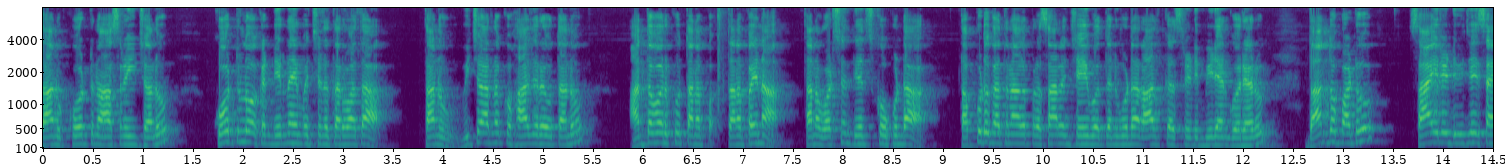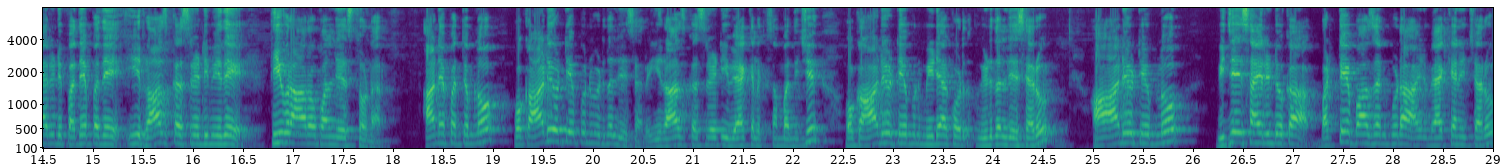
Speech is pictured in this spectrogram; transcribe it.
తాను కోర్టును ఆశ్రయించాను. కోర్టులో ఒక నిర్ణయం వచ్చిన తర్వాత తాను విచారణకు హాజరవుతాను. అంతవరకు తన తనపైన తన వర్షం తెలుసుకోకుండా తప్పుడు కథనాలు ప్రసారం చేయవద్దని కూడా రాజ్ కసిరెడ్డి మీడియాను కోరారు. దాంతోపాటు సాయిరెడ్డి విజయసాయిరెడ్డి పదే పదే ఈ రాజ్ కసిరెడ్డి మీదే తీవ్ర ఆరోపణలు చేస్తున్నారు. ఆ నేపథ్యంలో ఒక ఆడియో టేపును విడుదల చేశారు. ఈ రాజ్ కసిరెడ్డి వ్యాఖ్యలకు సంబంధించి ఒక ఆడియో టేపును మీడియా విడుదల చేశారు. ఆ ఆడియో టేపులో విజయసాయిరెడ్డి ఒక బట్టే బాజ్ అని కూడా ఆయన వ్యాఖ్యానించారు.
